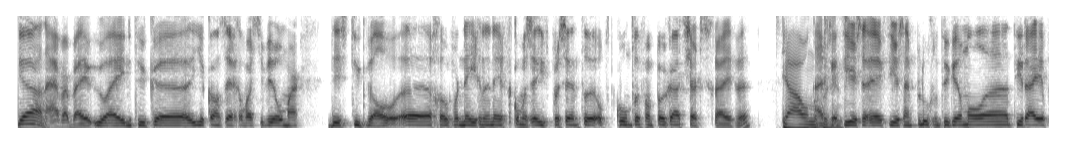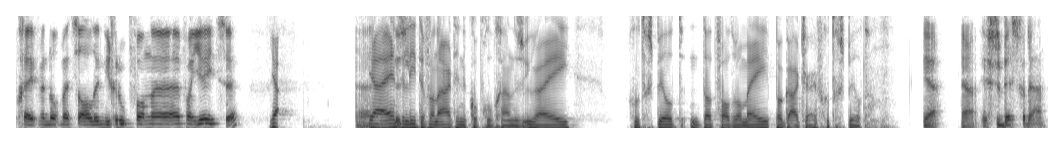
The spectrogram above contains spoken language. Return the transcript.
Ja, nou, waarbij UAE natuurlijk, je kan zeggen wat je wil, maar dit is natuurlijk wel gewoon voor 99,7% op het konto van Pogacar te schrijven. Ja, 100%. Hij heeft hier, heeft hier zijn ploeg natuurlijk helemaal, die rijden op een gegeven moment nog met z'n allen in die groep van, van Yates, hè? Ja. Ja, en dus... ze lieten Van Aert in de kopgroep gaan, dus UAE goed gespeeld, dat valt wel mee. Pogacar heeft goed gespeeld. Ja, ja heeft zijn best gedaan.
